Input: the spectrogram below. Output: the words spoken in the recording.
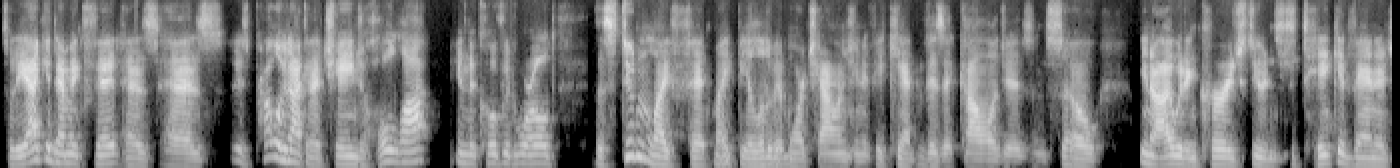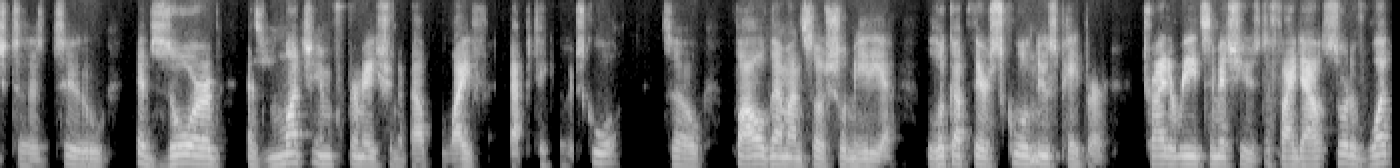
So the academic fit has has is probably not going to change a whole lot in the COVID world. The student life fit might be a little bit more challenging if you can't visit colleges. And so, you know, I would encourage students to take advantage to to absorb as much information about life at that particular school. So follow them on social media, look up their school newspaper, try to read some issues to find out sort of what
